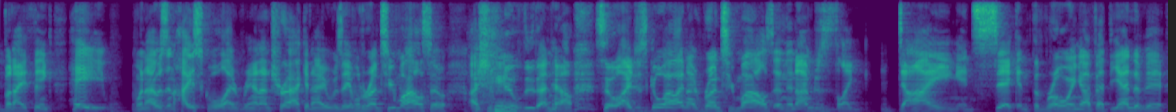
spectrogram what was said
But I think, hey, when I was in high school, I ran on track and I was able to run two miles, so I should be able to do that now. So I just go out and I run two miles, and then I'm just like dying and sick and throwing up at the end of it,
